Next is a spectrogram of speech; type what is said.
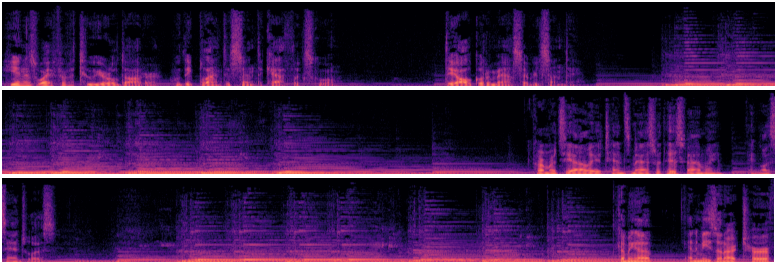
He and his wife have a two year old daughter who they plan to send to Catholic school. They all go to Mass every Sunday. Carl Marziali attends Mass with his family in Los Angeles. Coming up, enemies on our turf,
